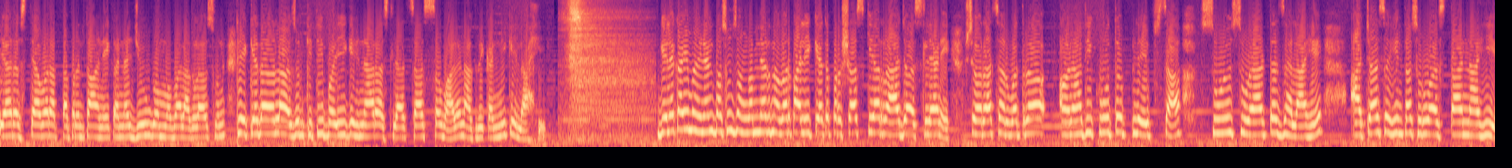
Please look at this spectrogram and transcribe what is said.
या रस्त्यावर आतापर्यंत अनेकांना जीव गमवावा लागला असून ठेकेदाराला अजून किती बळी घेणार असल्याचा सवाल नागरिकांनी केला आहे. गेल्या काही महिन्यांपासून संगमनेर नगरपालिकेत प्रशासकीय राज असल्याने शहरात सर्वत्र अनाधिकृत फ्लेप्सचा सुळसुळाट झाला आहे. आचारसंहिता सुरू असतानाही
